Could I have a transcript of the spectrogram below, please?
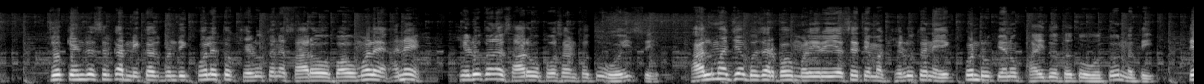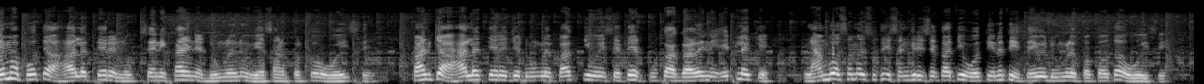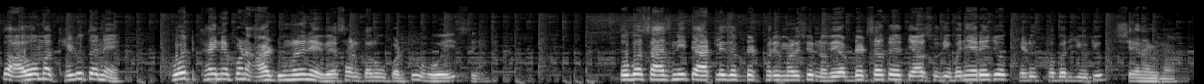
જો કેન્દ્ર સરકાર નિકાસબંધી ખોલે તો ખેડૂતોને સારો ભાવ મળે અને ખેડૂતોને સારું પોષણ થતું હોય છે. હાલમાં જે બજાર ભાવ મળી રહ્યા છે તેમાં ખેડૂતોને એક પણ રૂપિયાનો ફાયદો થતો હોતો નથી. તેમાં પોતે હાલ અત્યારે નુકસાની ખાઈને ડુંગળીનું વેચાણ કરતો હોય છે. કારણ કે હાલ અત્યારે જે ડુંગળી પાકતી હોય છે તે ટૂંકા ગાળીની એટલે કે લાંબો સમય સુધી સંગ્રહી શકાતી હોતી નથી તેવી ડુંગળી પકવતા હોય છે. તો આવામાં ખેડૂતોને ખોટ ખાઈને પણ આ ડુંગળીને વેચાણ કરવું પડતું હોય છે. તો બસ આજની તે આટલી જ અપડેટ ફરી મળીશું નવી અપડેટ સાથે. ત્યાં સુધી બન્યા રહેજો. ખેડૂત ખબર યુટ્યુબ ચેનલમાં.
